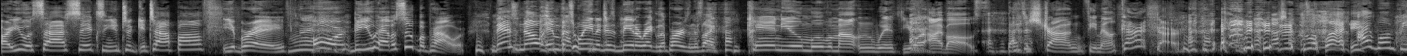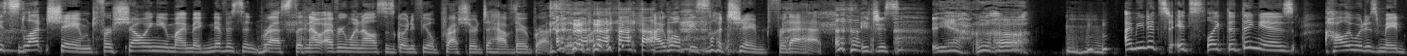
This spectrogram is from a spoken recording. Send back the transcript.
are you a size six and you took your top off? You're brave. or do you have a superpower? There's no in between of just being a regular person. It's like, can you move a mountain with your eyeballs? That's a strong female character. like, I won't be slut shamed for showing you my magnificent breasts that now everyone else is going to feel pressured to have their breasts. I won't be slut shamed for that. It just, yeah. Uh-huh. Mm-hmm. I mean, it's it's like the thing is, Hollywood is made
